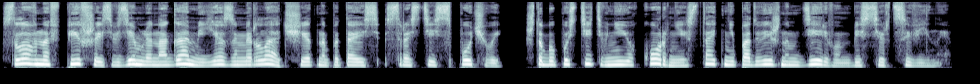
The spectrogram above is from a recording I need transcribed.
Словно впившись в землю ногами, я замерла, тщетно пытаясь срастись с почвой, чтобы пустить в нее корни и стать неподвижным деревом без сердцевины.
